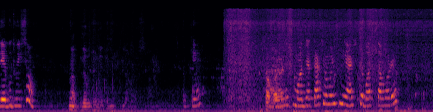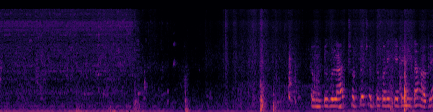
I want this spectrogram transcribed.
লেবু ধুইছো? না, লেবু ধুয়ে নিতে ওকে কাঁচামরিচ নিয়ে আসছে বস্তা ভরে। টমেটো গুলা ছোট্ট ছোট্ট করে কেটে নিতে হবে।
